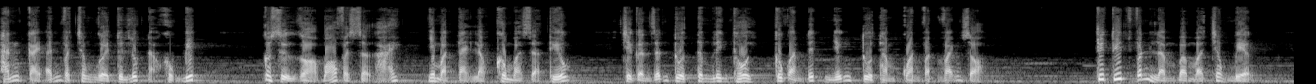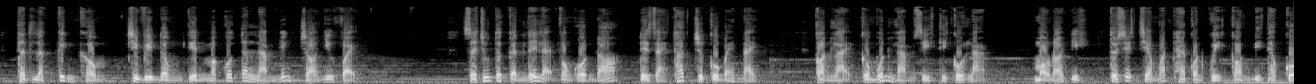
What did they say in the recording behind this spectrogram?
Hắn cài ấn vào trong người tôi lúc nào không biết. Có sự gò bó và sợ hãi, Nhưng mà tài lộc không bao giờ thiếu. Chỉ cần dẫn tour tâm linh thôi Cũng ăn đứt những tour tham quan vặt vãnh rồi Tuyết tuyết vẫn lẩm bẩm ở trong miệng. Thật là kinh khủng, Chỉ vì đồng tiền mà cô ta làm những trò như vậy. Giờ chúng tôi cần lấy lại vong hồn đó Để giải thoát cho cô bé này. Còn lại, cô muốn làm gì thì cô làm. Mau nói đi, tôi sẽ che mắt hai con quỷ con đi theo cô.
